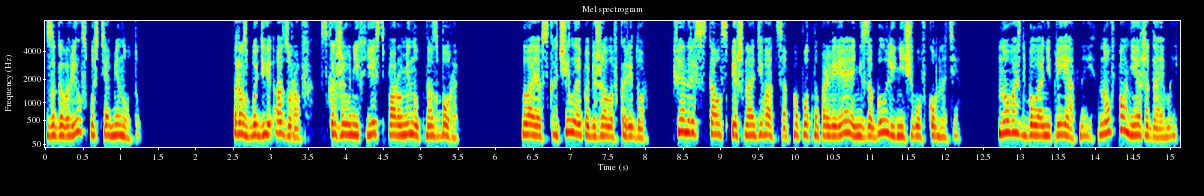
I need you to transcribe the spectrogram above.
Заговорил спустя минуту. «Разбуди Азуров, скажи, у них есть пару минут на сборы». Лая вскочила и побежала в коридор. Фенрис стал спешно одеваться, попутно проверяя, не забыл ли ничего в комнате. Новость была неприятной, но вполне ожидаемой.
